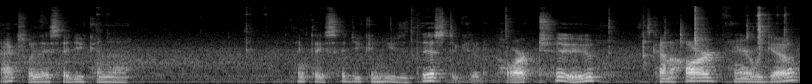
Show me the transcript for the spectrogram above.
Actually they said you can uh, I think they said you can use this to get it apart too kind of hard. There we go.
